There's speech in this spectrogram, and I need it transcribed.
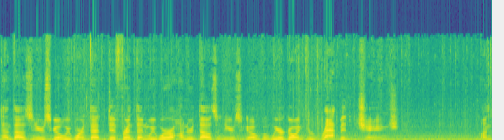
10,000 years ago, we weren't that different than we were 100,000 years ago, but we are going through rapid change on,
